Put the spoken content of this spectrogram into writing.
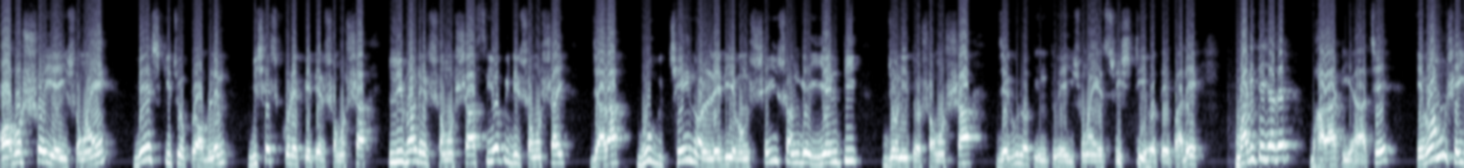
অবশ্যই এই সময়ে বেশ কিছু প্রবলেম বিশেষ করে পেটের সমস্যা, লিভারের সমস্যা সিওপিডির সমস্যায় যারা ভুগছেন অলরেডি এবং সেই সঙ্গে ইএনটি জনিত সমস্যা, যেগুলো কিন্তু এই সময়ে সৃষ্টি হতে পারে। বাড়িতে যাদের ভাড়াটিয়া আছে এবং সেই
